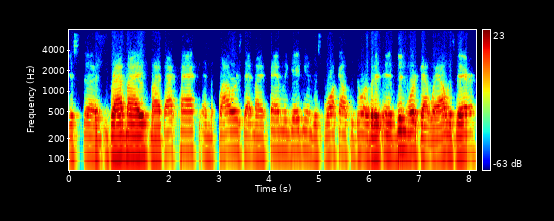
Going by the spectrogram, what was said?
just uh, grab my my backpack and the flowers that my family gave me and just walk out the door. But it, it didn't work that way. I was there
